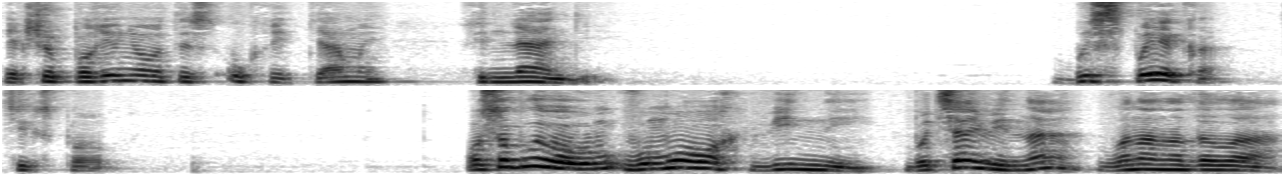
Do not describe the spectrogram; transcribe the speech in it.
якщо порівнювати з укриттями Фінляндії. Безпека цих споруд. Особливо в умовах війни. Бо ця війна вона надала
